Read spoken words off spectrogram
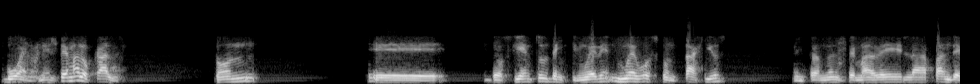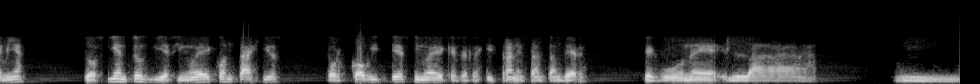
Bueno, en el tema local, son eh, 229 nuevos contagios, entrando en el tema de la pandemia, 219 contagios por COVID-19 que se registran en Santander, según eh, la mm,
